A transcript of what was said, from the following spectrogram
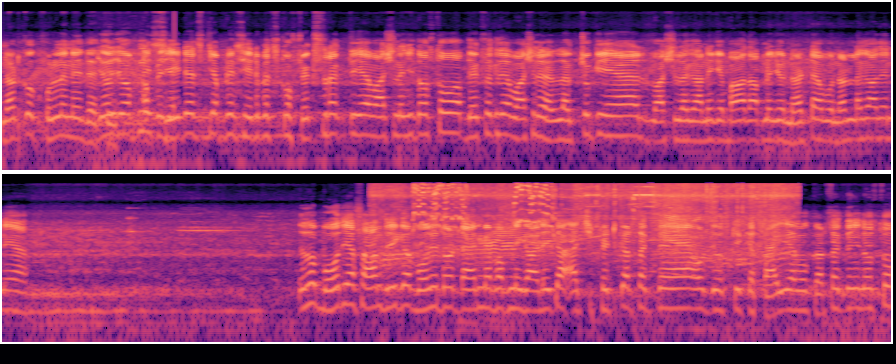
नट को खुलने नहीं देते। जो जो अपनी सीट है इसकी अपनी सीट पर इसको फिक्स रखती है वाशलें जी दोस्तों आप देख सकते हैं वाशलें लग चुकी हैं। वाशल लगाने के बाद आपने जो नट है वो नट लगा देने हैं। दोस्तों बहुत ही आसान तरीका, बहुत ही थोड़ा टाइम में आप अपनी गाड़ी का एच फिट कर सकते हैं और जो उसकी कसाई है वो कर सकते हैं दोस्तों।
